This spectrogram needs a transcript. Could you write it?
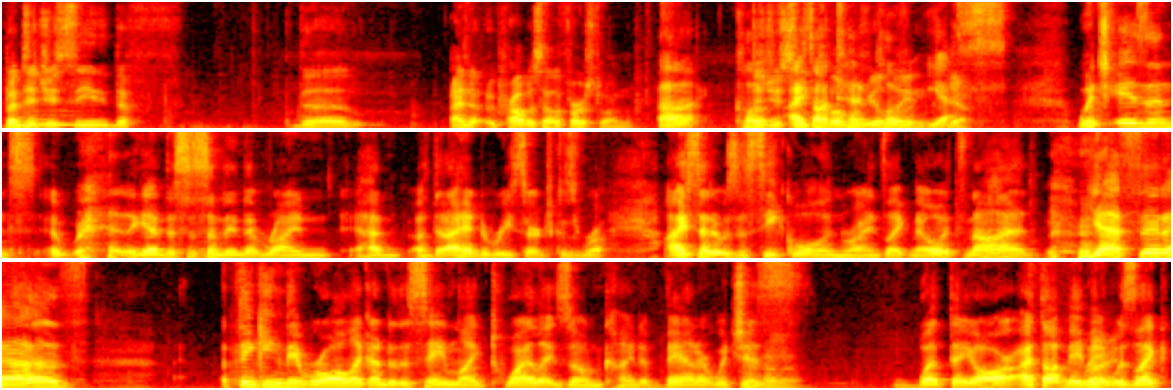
But did you see the? f- The, I know you probably saw the first one. Uh, Clo- Did you see I saw ten Cloverfield Clover. Lane? Yes, which isn't. And again, this is something that Ryan had uh, that I had to research because I said it was a sequel, and Ryan's like, "No, it's not." yes, it is. Thinking they were all like under the same like Twilight Zone kind of banner, which is Uh-huh. what they are. I thought maybe it was like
